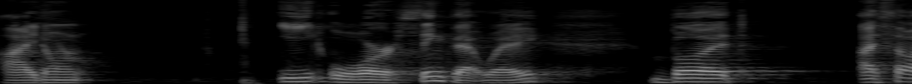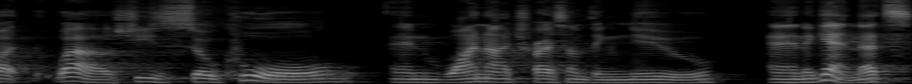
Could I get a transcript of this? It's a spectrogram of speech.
I don't eat or think that way." But I thought, "Wow, she's so cool, and why not try something new?" And again, that's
